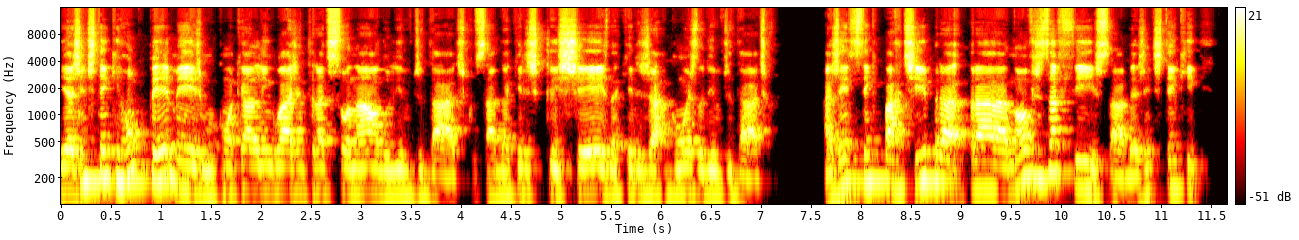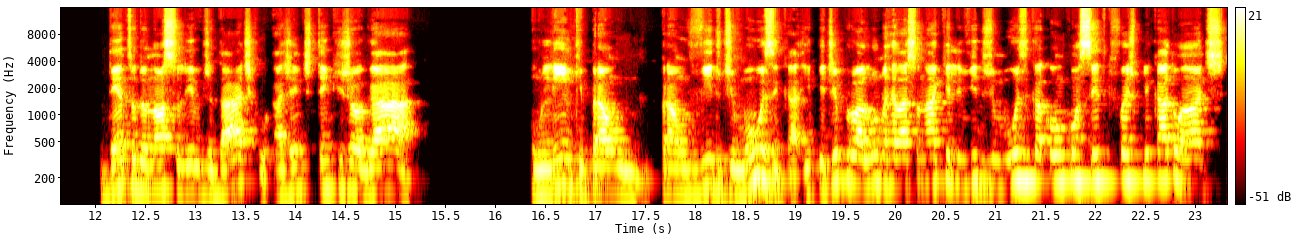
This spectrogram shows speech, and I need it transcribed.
e a gente tem que romper mesmo com aquela linguagem tradicional do livro didático, sabe? Daqueles clichês, daqueles jargões do livro didático. A gente tem que partir para novos desafios, sabe? A gente tem que, dentro do nosso livro didático, a gente tem que jogar um link para um, um vídeo de música e pedir para o aluno relacionar aquele vídeo de música com o conceito que foi explicado antes,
